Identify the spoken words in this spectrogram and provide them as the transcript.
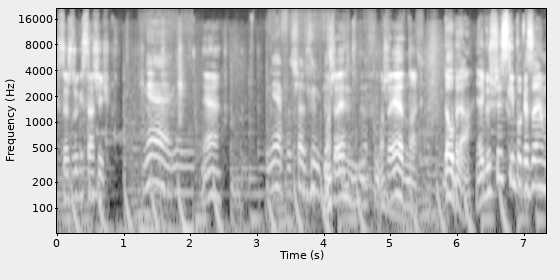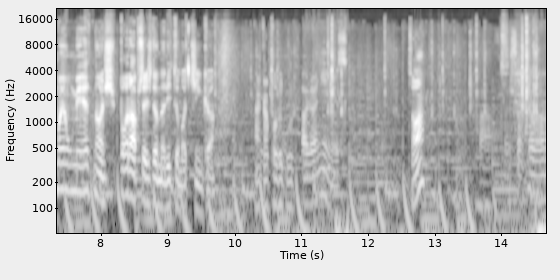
Chcesz drugi stracić? Nie, nie, nie, Nie? nie, potrzebny mi Może, może jednak. Dobra, jak już wszystkim pokazałem moją umiejętność, pora przejść do meritum odcinka. Taka pod górę. Flaga Niemiec. Co? To jest taka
